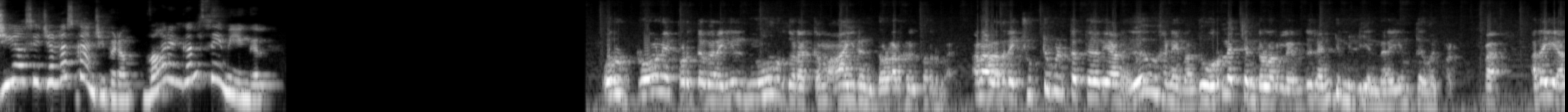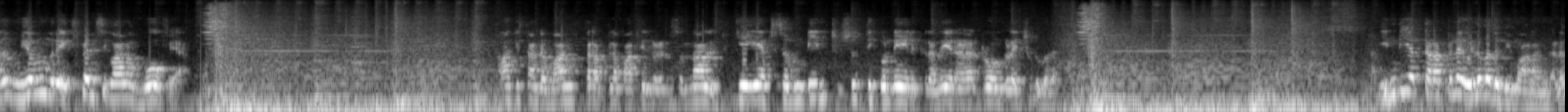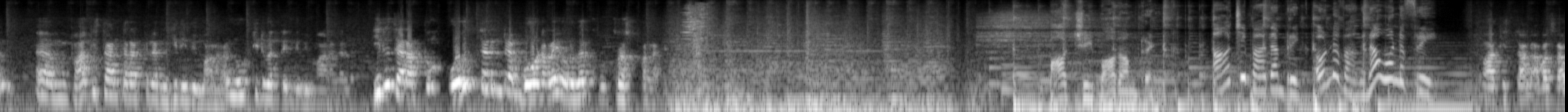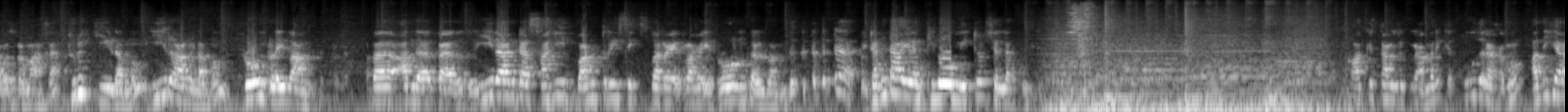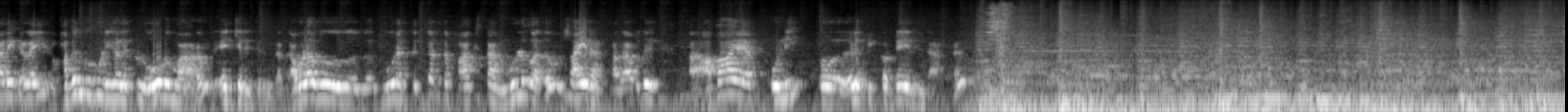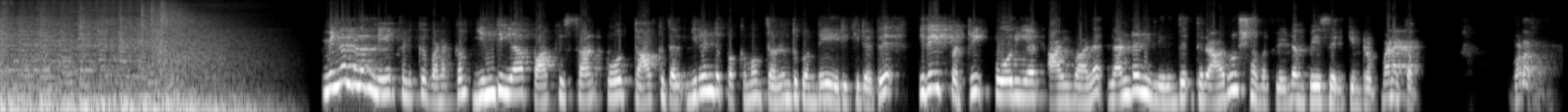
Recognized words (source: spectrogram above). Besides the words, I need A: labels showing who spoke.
A: GRC Jewellers Kanchipuram. வாருங்கள் சேமியுங்கள்.
B: ஒரு ட்ரோனை பொறுத்தவரையில் நூறு தொடக்கம் ஆயிரம் டாலர்கள் பெறுவர். ஆனால் அதனை சுட்டு வீழ்த்த தேவையான ஏவுகணை வந்து ஒரு லட்சம் டாலர்ல இருந்து ரெண்டு மில்லியன் வரையும் தேவைப்படும். இப்ப அதை அது மிகவும் ஒரு எக்ஸ்பென்சிவான warfare. பாகிஸ்தான் வான் பரப்பில் பார்த்தீர்கள் என்று சொன்னால் கேஎஃப் செவன்டீன் சுத்தி கொண்டே இருக்கிறது என ட்ரோன்களை சுடுவது. இந்திய தரப்பில எழுபது விமானங்களும் பாகிஸ்தான் தரப்பில மிகுதி விமானங்கள் நூற்றி இருபத்தைந்து விமானங்கள் இரு தரப்பும் ஒருத்தர் போர்டரை ஒருவர் கிராஸ் பண்ணவில்லை
C: ஆச்சி பாதாம் ட்ரிங்க்
D: ஆச்சி பாதாம் ட்ரிங்க் ஒன்னு வாங்கினா ஒன்னு ஃப்ரீ
B: பாகிஸ்தான் அவசர அவசரமாக துருக்கியிடமும் ஈரானிடமும் ட்ரோன்களை வாங்குகிறது அப்ப அந்த இப்ப Iran Shahed one three six வரை ரகை ட்ரோன்கள் வந்து கிட்டத்தட்ட இரண்டாயிரம் கிலோமீட்டர் செல்லக்கூடியது பாகிஸ்தானில் இருக்கிற அமெரிக்க தூதரகமும் அதிகாரிகளை பதுங்கு குழிகளுக்குள் ஓடுமாறும் எச்சரித்திருந்தது. அவ்வளவு தூரத்துக்கு அந்த பாகிஸ்தான் முழுவதும் சைரன் அதாவது அபாய ஒலி எழுப்பிக்கொண்டே இருந்தார்கள்.
E: மின்னம்பலம் நேர்களுக்கு வணக்கம். இந்தியா பாகிஸ்தான் போர் தாக்குதல் இரண்டு பக்கமும் தொடர்ந்து கொண்டே இருக்கிறது. இதை பற்றி போரியல் ஆய்வாளர் லண்டனில் இருந்து திரு அருஷ் அவர்களிடம் பேச இருக்கின்றோம். வணக்கம்.
B: வணக்கம்.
